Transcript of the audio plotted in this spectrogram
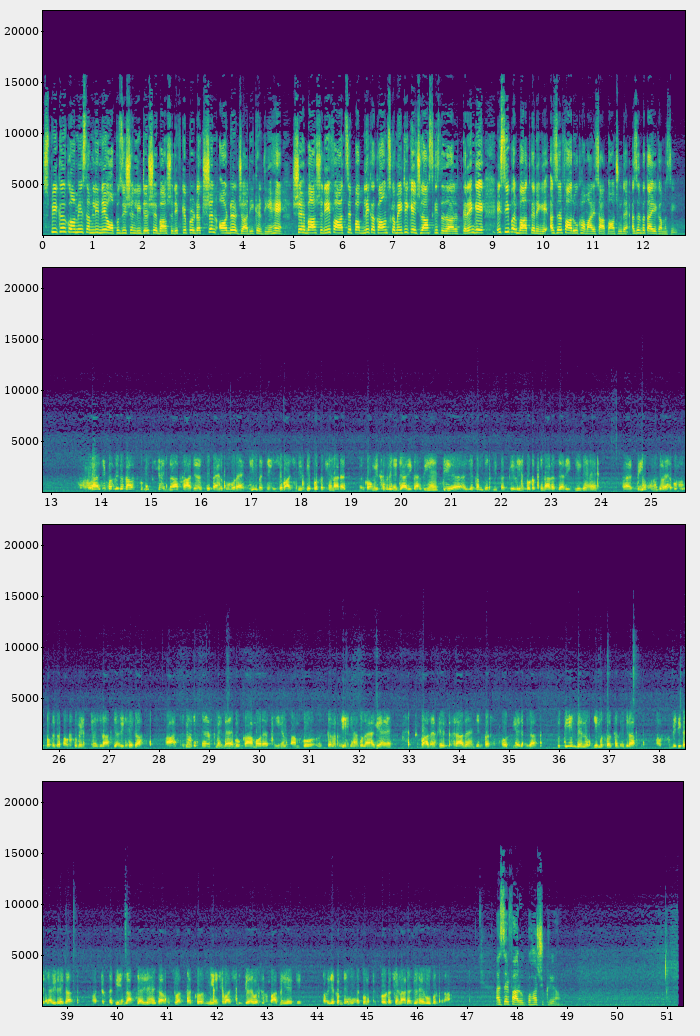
Speaker कौमी assembly ने opposition leader Shahbaz शरीफ के प्रोडक्शन ऑर्डर जारी कर दिए हैं। शहबाज शरीफ आज से पब्लिक अकाउंट्स कमेटी के इजलास की सदारत करेंगे। इसी पर बात करेंगे। अजहर फारूक हमारे साथ मौजूद हैं। अजहर, बताइएगा Majeed. Ji public account committee का इजलास आज दोपहर को हो रहा है। तीन बजे शहबाज शरीफ के प्रोडक्शन आर्डर कौमी असम्बली ने जारी कर दिए हैं। यकम जनवरी तक के लिए प्रोडक्शन आर्डर जारी किए गए हैं। तीन जो है वो पब्लिक अकाउंट कमेटी का इजलास जारी रहेगा। आज जो है अपने नैब हुकाम और तीन हुकाम को तरफ़ यहाँ बुलाया गया है। बाद ऐसे एतराज़ हैं जिन पर गौर दिया जाएगा। तो तीन दिन ये मुसलसल इजलास कमेटी का जारी रहेगा और जब तक ये इजलास जारी रहेगा, उस वक्त तक मियाँ शबाज शरीफ जो है वो इस्लामाबाद में रहेंगे और यकम जनवरी तक उनका प्रोडक्शन आर्डर जो है वो बरकरार अजहर फारूक, बहुत शुक्रिया।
